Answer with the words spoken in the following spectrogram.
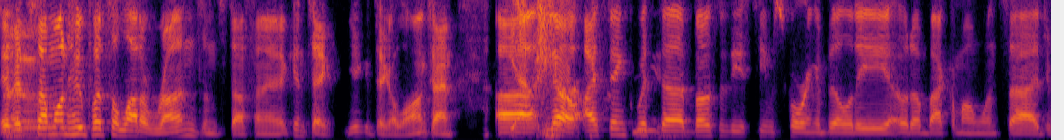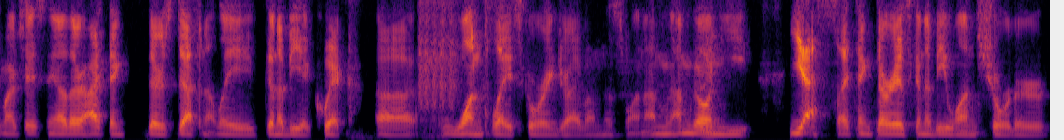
if it's someone who puts a lot of runs and stuff in it, it can take you can take a long time. Uh, Yeah, sure. No, I think with the, both of these teams scoring ability, Odell Beckham on one side, Ja'Marr Chase on the other, I think there's definitely going to be a quick uh, one play scoring drive on this one. I'm I'm going ye- yes. I think there is going to be one shorter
